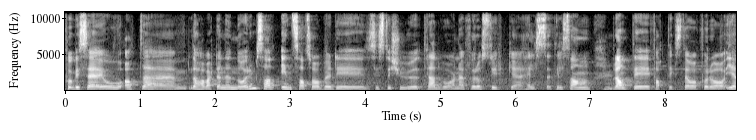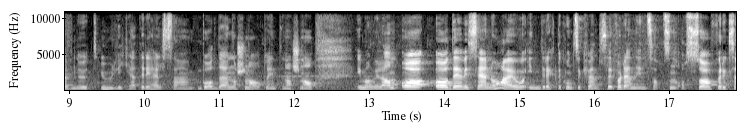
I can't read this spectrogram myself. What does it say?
For vi ser jo at eh, det har vært en enorm innsats over de siste 20-30 årene for å styrke helsetilstanden mm. blant de fattigste og for å jevne ut ulikheter i helse, både nasjonalt og internasjonalt i mange land. Og, og, det vi ser nå, er jo indirekte konsekvenser for den innsatsen også. F.eks.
